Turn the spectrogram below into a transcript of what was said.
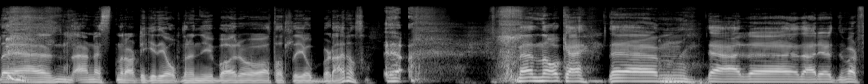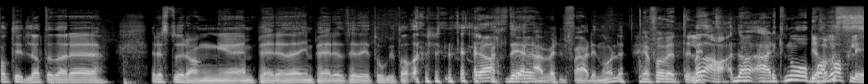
Det er nesten rart ikke de åpner en ny bar, og at Atle jobber der, altså. Ja. Men ok, det, det, er, eh, det er i hvert fall tydelig at det derre restaurantimperiet imperiet til de to gutta der, Ja, det det- er vel ferdig nå, eller? Jeg forventer Men litt. er er det ikke noe oppe på Hasle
